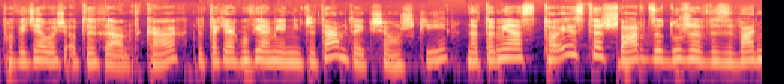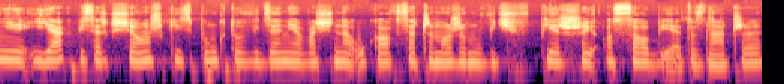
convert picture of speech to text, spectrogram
powiedziałeś o tych randkach. No tak jak mówiłam, ja nie czytałam tej książki, natomiast to jest też bardzo duże wyzwanie, jak pisać książki z punktu widzenia właśnie naukowca, czy może mówić w pierwszej osobie, to znaczy,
